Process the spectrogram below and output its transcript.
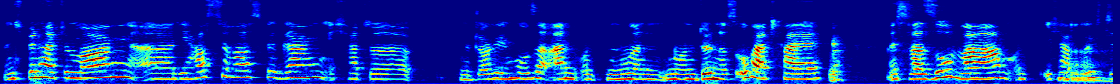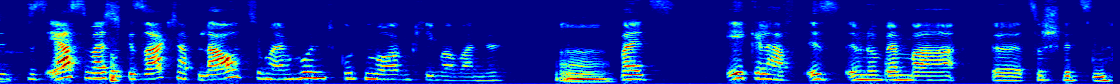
Und ich bin heute Morgen äh, die Haustür rausgegangen. Ich hatte eine Jogginghose an und nur ein, nur ein dünnes Oberteil. Es war so warm und ich habe mhm. das erste, was ich gesagt habe, laut zu meinem Hund, Guten Morgen, Klimawandel mhm. weil es ekelhaft ist, im November äh, zu schwitzen.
